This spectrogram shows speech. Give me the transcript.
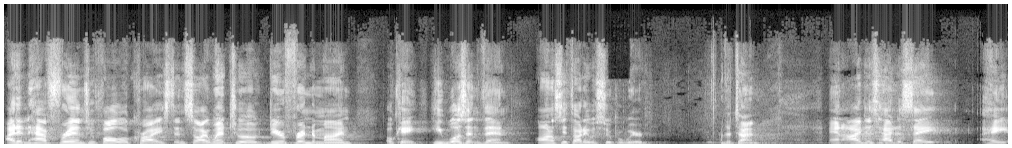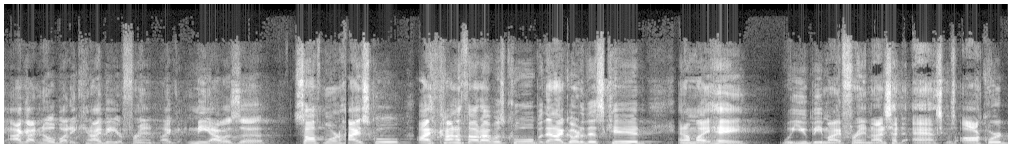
I didn't have friends who follow Christ, and so I went to a dear friend of mine. Okay, he wasn't then honestly thought he was super weird at the time. And I just had to say, hey, I got nobody. Can I be your friend? Like me, I was a sophomore in high school. I kind of thought I was cool, but then I go to this kid and I'm like, hey, will you be my friend? And I just had to ask. It was awkward.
